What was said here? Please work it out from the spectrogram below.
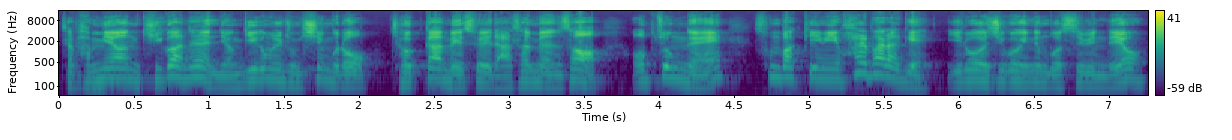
자, 반면 기관은 연기금을 중심으로 저가 매수에 나서면서 업종 내 손바뀜이 활발하게 이루어지고 있는 모습인데요.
